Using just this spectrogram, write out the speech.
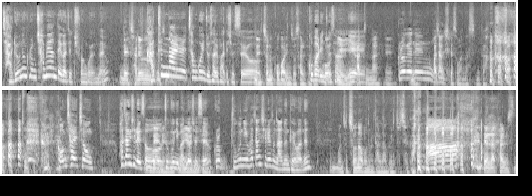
자료는 그럼 참여한 데가 제출한 거였나요? 네, 자료는 같은 이제- 날 참고인 조사를 받으셨어요. 네, 저는 고발인 조사를 받았고 고발인 조사, 예, 예, 예. 같은 날. 예. 그러면은- 네, 화장실에서 만났습니다. 두 분. 검찰청 화장실에서 네네네, 두 분이 우연히, 만나셨어요? 네. 그럼 두 분이 화장실에서 나눈 대화는 먼저 전화번호를 달라고 했죠, 제가. 아, 연락할 수-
